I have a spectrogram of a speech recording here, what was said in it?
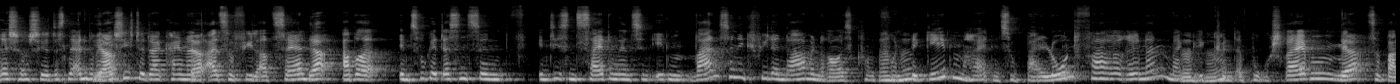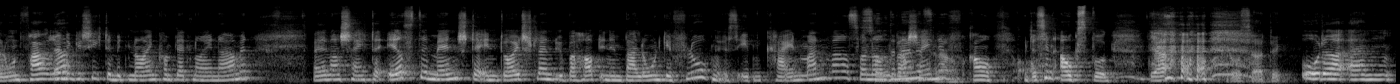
Recherchiert. Das ist eine andere Ja. Geschichte, da kann ich Ja. nicht allzu viel erzählen. Ja. Aber im Zuge dessen sind in diesen Zeitungen sind eben wahnsinnig viele Namen rausgekommen Mhm. von Begebenheiten zu Ballonfahrerinnen. Man, Ihr könnt ein Buch schreiben mit Mhm. Zur Ballonfahrerinnen-Geschichte mit neuen, komplett neuen Namen. Weil wahrscheinlich der erste Mensch, der in Deutschland überhaupt in den Ballon geflogen ist, eben kein Mann war, sondern, Sondern eine wahrscheinlich eine Frau. Und das in Augsburg. Ja, großartig. Oder ähm,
